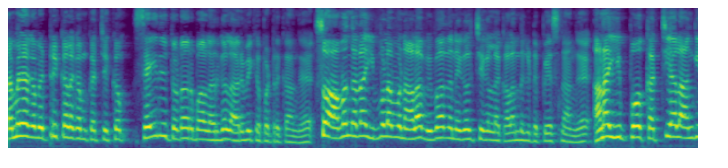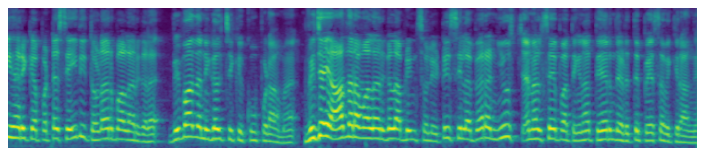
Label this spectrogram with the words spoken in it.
தமிழக வெற்றி கழகம் கட்சிக்கும் செய்தி தொடர்பாளர்கள் அறிவிக்கப்பட்டிருக்காங்க. சோ அவங்க தான் இவ்வளவு நாளா விவாத நிகழ்ச்சிகள்ல கலந்துகிட்டு பேசினாங்க. ஆனா இப்போ கட்சியால அங்கீகரிக்கப்பட்ட செய்தி தொடர்பாளர்களை விவாத நிகழ்ச்சிக்கு கூப்பிடாம விஜய் ஆதரவாளர்கள் அப்படின்னு சொல்லிட்டு சில பேரை நியூஸ் சேனல்ஸே பாத்தீங்கன்னா தேர்ந்தெடுத்து பேச வைக்கிறாங்க.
